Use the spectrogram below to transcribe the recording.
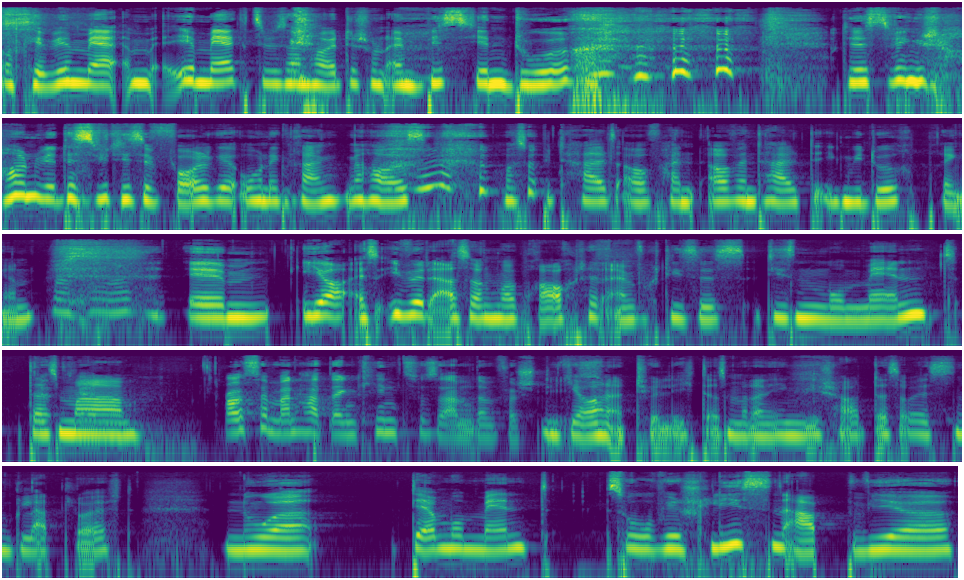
Okay, wir mer ihr merkt, wir sind heute schon ein bisschen durch. Deswegen schauen wir, dass wir diese Folge ohne Krankenhaus, Hospitalsaufenthalte irgendwie durchbringen. Ähm, ja, also ich würde auch sagen, man braucht halt einfach dieses, diesen Moment, dass Der man, außer man hat ein Kind zusammen, dann verstehe ich ja natürlich, dass man dann irgendwie schaut, dass alles nur glatt läuft. Nur der Moment, so wir schließen ab, wir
